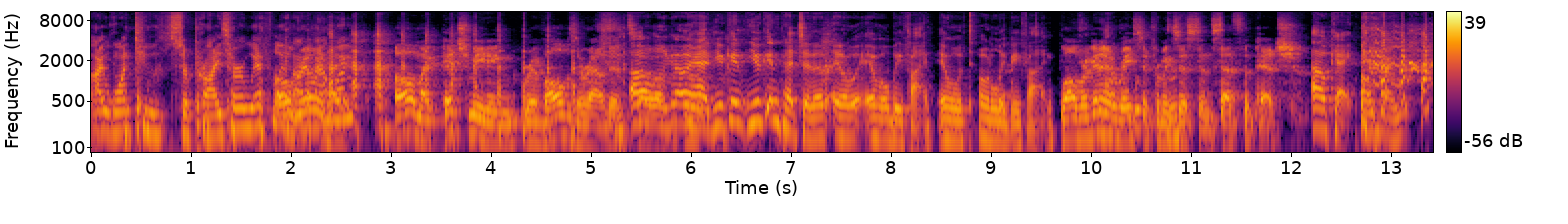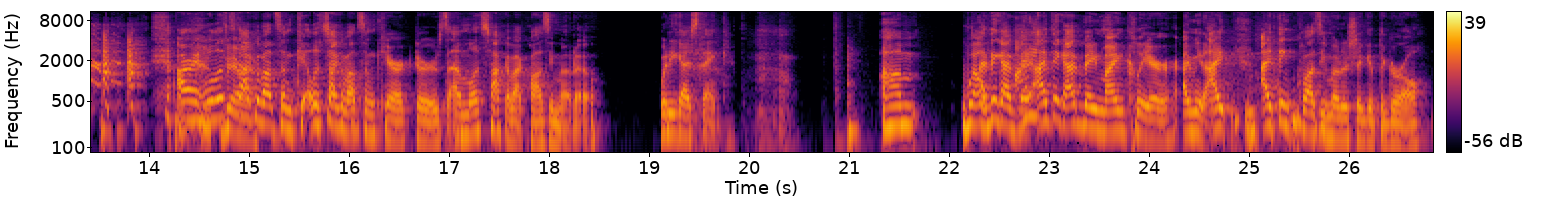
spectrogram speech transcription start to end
I want to surprise her with. with Oh, really? That one. My, oh, my pitch meeting revolves around it. So, oh, well, go ahead. You can you can pitch it. It, it'll, it will be fine. It will totally be fine. Well, we're going to erase it from existence. That's the pitch. Okay. Okay. All right. Well, let's Vera. talk about some. Let's talk about some characters. Um, let's talk about Quasimodo. What do you guys think? Um. Well, I think I've made, I, think I've made mine clear. I mean, I I think Quasimodo should get the girl.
